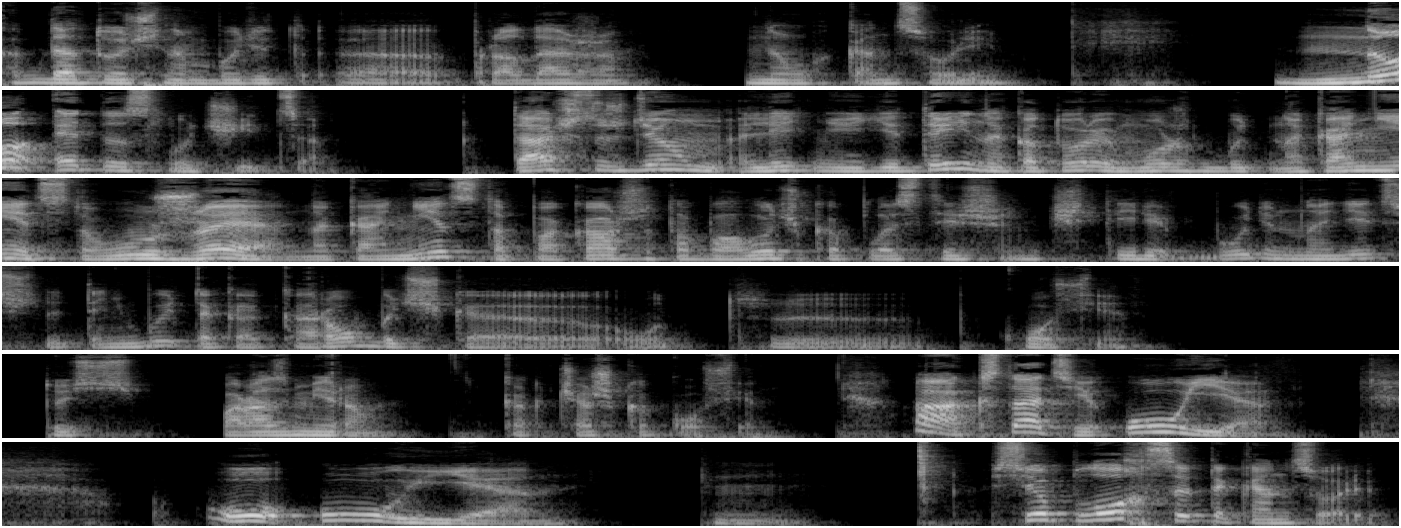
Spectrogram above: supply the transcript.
когда точно будет э, продажа новых консолей. Но это случится. Так что ждем летнюю E3, на которой, может быть, наконец-то, уже, наконец-то покажет оболочка PlayStation 4. Будем надеяться, что это не будет такая коробочка от э, кофе. То есть по размерам, как чашка кофе. А, кстати, Ouya. Ouya. Все плохо с этой консолью.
